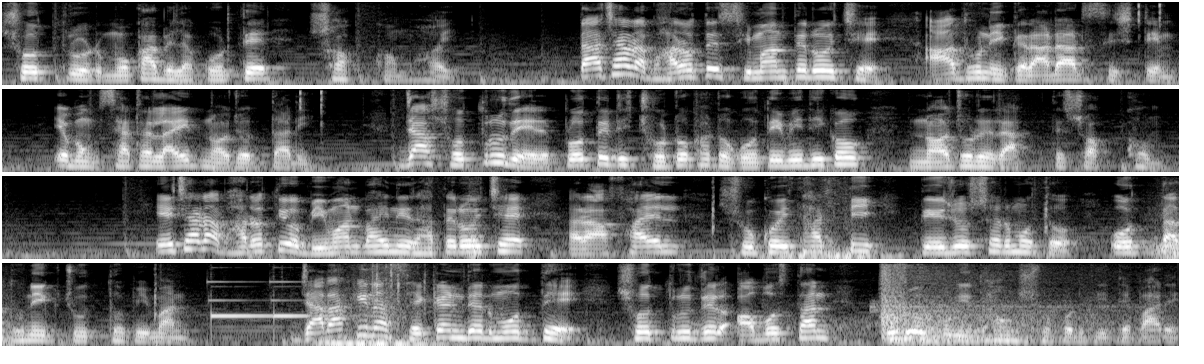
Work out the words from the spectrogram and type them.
শত্রুর মোকাবিলা করতে সক্ষম হয়। তাছাড়া ভারতের সীমান্তে রয়েছে আধুনিক রাডার সিস্টেম এবং স্যাটেলাইট নজরদারি, যা শত্রুদের প্রতিটি ছোটোখাটো গতিবিধিকেও নজরে রাখতে সক্ষম। এছাড়া ভারতীয় বিমান বাহিনীর হাতে রয়েছে রাফায়েল সুখই থার্টি তেজসের মতো অত্যাধুনিক যুদ্ধ বিমান। যারা কিনা সেকেন্ডের মধ্যে শত্রুদের অবস্থান পুরোপুরি ধ্বংস করে দিতে পারে।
